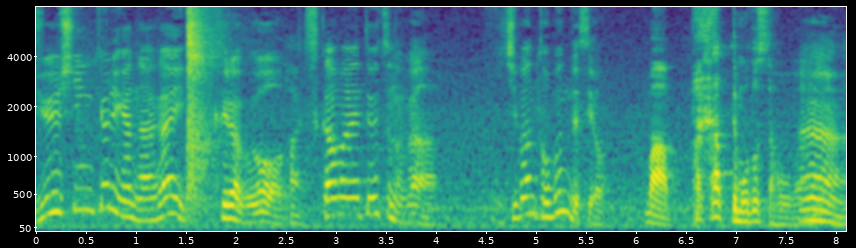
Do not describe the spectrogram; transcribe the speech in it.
重心距離が長いクラブをはい。捕まえて打つのが一番飛ぶんですよ、まあパカって戻した方うが、ん、る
